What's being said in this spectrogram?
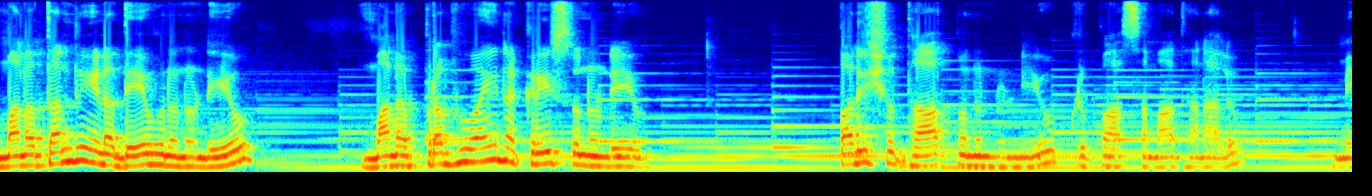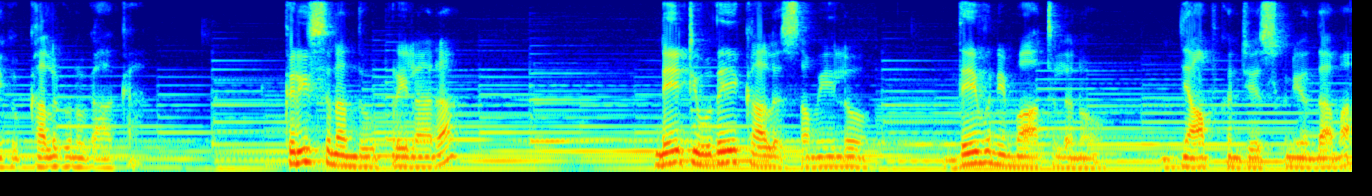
మన తండ్రి అయిన దేవుని నుండి మన ప్రభు అయిన క్రీస్తు నుండి పరిశుద్ధాత్మ నుండి కృపా సమాధానాలు మీకు కలుగునుగాక. క్రీస్తునందు ప్రియులారా నేటి ఉదయకాల సమయంలో దేవుని మాటలను జ్ఞాపకం చేసుకుని ఉందామా?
